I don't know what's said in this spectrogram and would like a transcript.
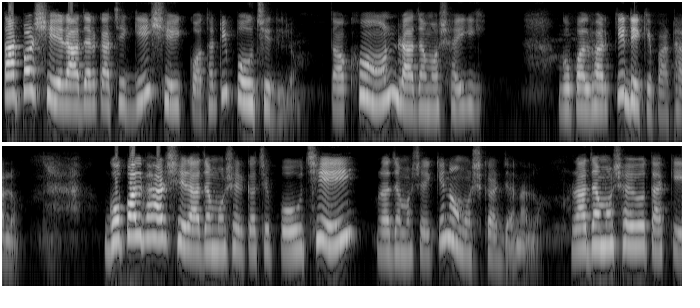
তারপর সে রাজার কাছে গিয়ে সেই কথাটি পৌঁছে দিল। তখন রাজামশাই গোপাল ভাঁড়কে ডেকে পাঠালো। গোপাল ভাঁড় সে রাজামশাইয়ের কাছে পৌঁছেই রাজামশাইকে নমস্কার জানালো। রাজামশাইও তাকে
